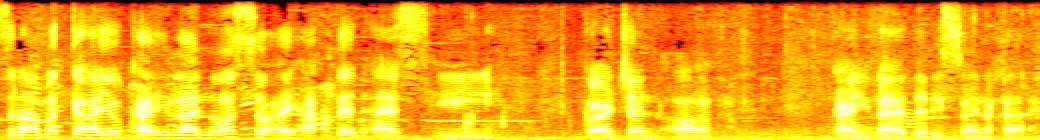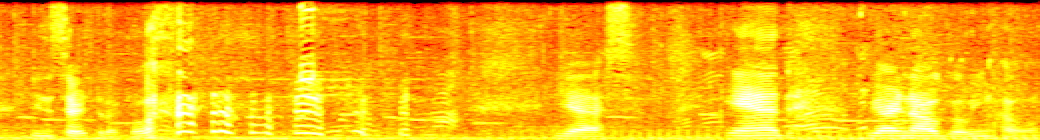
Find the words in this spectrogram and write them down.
Salamat kaayo, Kyla, no? So, I acted as a guardian of Kyla. That is why naka-insert na ko. yes. And we are now going home.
